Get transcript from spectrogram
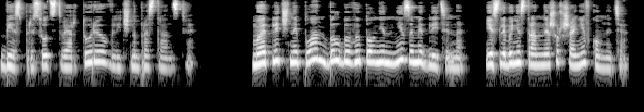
без присутствия Артурио в личном пространстве. Мой отличный план был бы выполнен незамедлительно, если бы не странное шуршание в комнате.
